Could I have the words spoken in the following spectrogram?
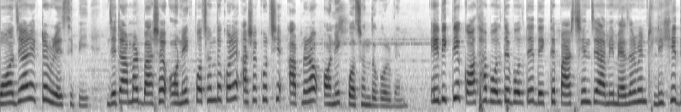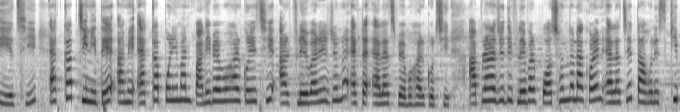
মজার একটা রেসিপি যেটা আমার বাসায় অনেক পছন্দ করে। আশা করছি আপনারাও অনেক পছন্দ করবেন। এই দিক দিয়ে কথা বলতে বলতে দেখতে পারছেন যে আমি মেজারমেন্ট লিখে দিয়েছি। এক কাপ চিনিতে আমি এক কাপ পরিমাণ পানি ব্যবহার করেছি আর ফ্লেভারের জন্য একটা এলাচ ব্যবহার করছি। আপনারা যদি ফ্লেভার পছন্দ না করেন এলাচে, তাহলে স্কিপ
